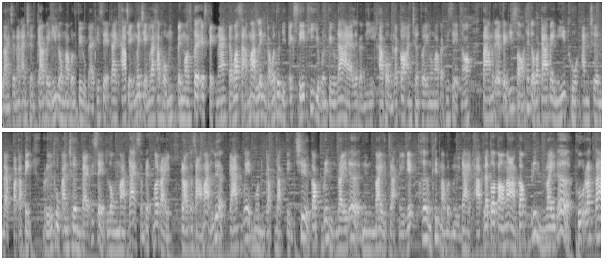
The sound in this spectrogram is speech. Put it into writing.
หลังจากนั้นอัญเชิญการ์ดใบนี้ลงมาบนฟิลแบบพิเศษได้ครับ เจ๋งไม่เจ๋งแล้วครับผมเป็นมอนสเตอร์เอฟเฟกนะ แต่ว่าสามารถเล่นกับวัตถุดิบเอ็กซิที่อยู่บนฟิลได้อะไรแบบนี้ครับผมแล้วก็อัญเชิญตัวเองลงมาแบบพิเศษเนาะตามมาด้วยเอฟเฟกที่ 2 ถ้าเกิดว่าการใบนี้ถูกอัญเชิญแบบปกติ หรือถูกอัญเชิญแบบพิเศษลงมาได้สำเร็จเมื่อไหร่ เราจะสามารถเลือกการ์ดเวทมนต์กับดักติดชื่อ Goblin Rider 1ใบจากในเด็กเพิ่มขึ้นมาบนมือได้ครับและตัวต่อมา Goblin Rider คุรัตตา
